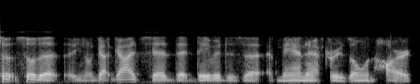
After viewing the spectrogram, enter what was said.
So, so the you know God said that David is a, a man after His own heart.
